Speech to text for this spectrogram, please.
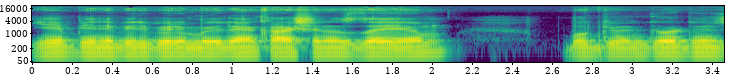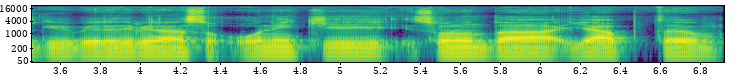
yepyeni bir bölümüyle karşınızdayım. Bugün gördüğünüz gibi belediye binası 12 sonunda yaptım.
